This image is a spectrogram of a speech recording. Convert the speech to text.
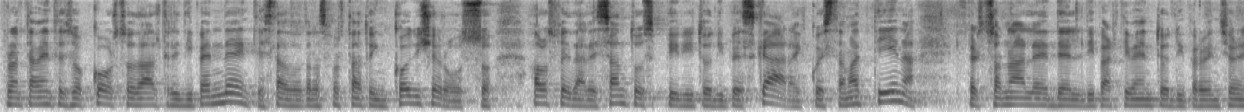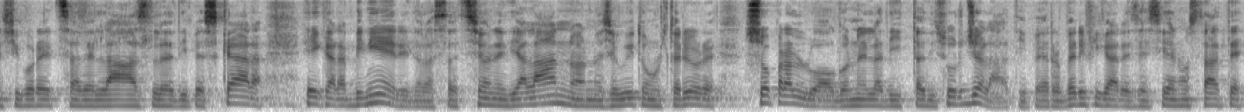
Prontamente soccorso da altri dipendenti è stato trasportato in codice rosso all'ospedale Santo Spirito di Pescara e questa mattina il personale del Dipartimento di Prevenzione e Sicurezza della ASL di Pescara e i carabinieri della stazione di Alanno hanno eseguito un ulteriore sopralluogo nella ditta di Surgelati per verificare se siano state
